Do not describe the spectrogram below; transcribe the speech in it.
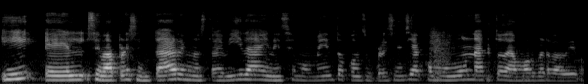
y él se va a presentar en nuestra vida en ese momento con su presencia como un acto de amor verdadero.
